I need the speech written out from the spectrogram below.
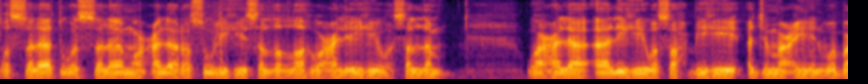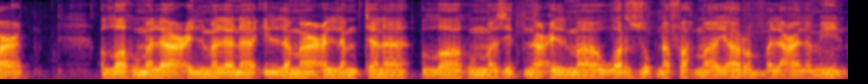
والصلاة والسلام على رسوله صلى الله عليه وسلم وعلى آله وصحبه أجمعين وبعد اللهم لا علم لنا الا ما علمتنا اللهم زدنا علما وارزقنا فهما يا رب العالمين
